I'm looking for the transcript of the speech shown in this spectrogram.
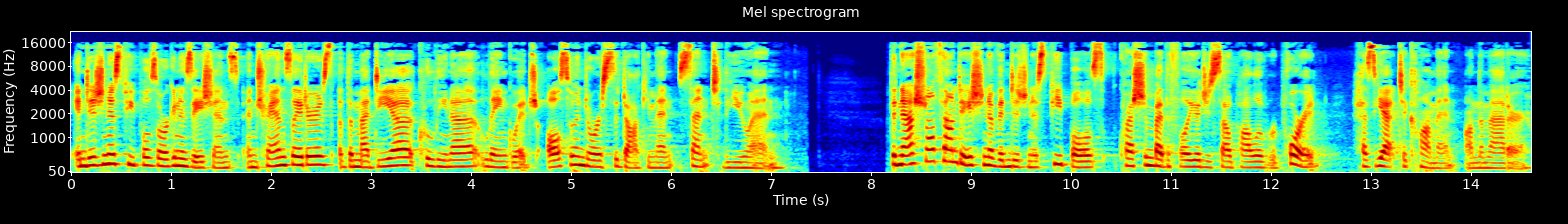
Indigenous peoples organizations, and translators of the Madia Kulina language also endorsed the document sent to the UN. The National Foundation of Indigenous Peoples, questioned by the Folha de Sao Paulo report, has yet to comment on the matter.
